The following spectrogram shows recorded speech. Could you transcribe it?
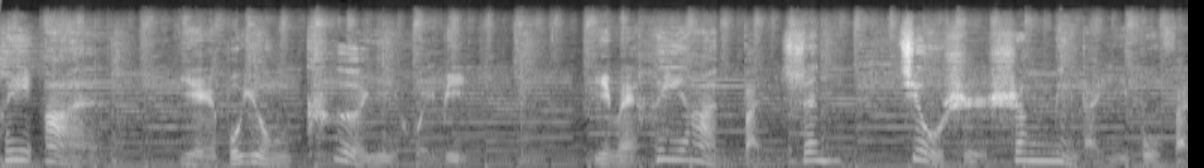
黑暗也不用刻意回避，因为黑暗本身就是生命的一部分。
